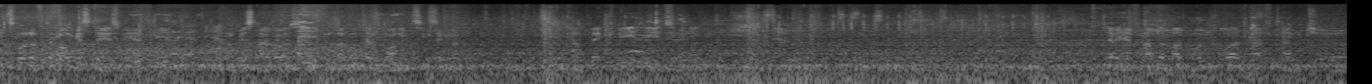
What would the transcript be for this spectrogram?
It's one of the longest days we have been. And we start also from the hotel morning 6 o'clock. Come back 8, 8 Then we have had about one hour have time to,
